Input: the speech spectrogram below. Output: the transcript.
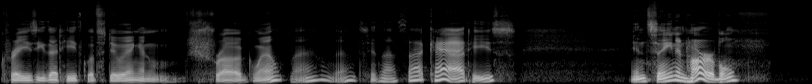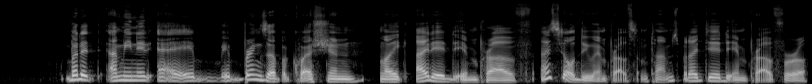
crazy that Heathcliff's doing and shrug, well, that's that's that cat. He's insane and horrible. But it, I mean, it, it it brings up a question. Like I did improv, I still do improv sometimes, but I did improv for a,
